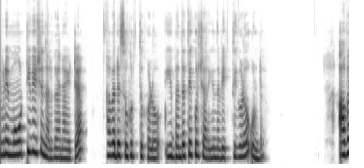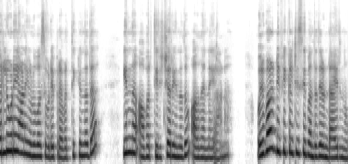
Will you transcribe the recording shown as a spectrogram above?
ഇവിടെ മോട്ടിവേഷൻ നൽകാനായിട്ട് അവരുടെ സുഹൃത്തുക്കളോ ഈ ബന്ധത്തെക്കുറിച്ച് അറിയുന്ന വ്യക്തികളോ ഉണ്ട്. അവരിലൂടെയാണ് യൂണിവേഴ്സ് ഇവിടെ പ്രവർത്തിക്കുന്നത്. ഇന്ന് അവർ തിരിച്ചറിയുന്നതും അതുതന്നെയാണ് ഒരുപാട് ഡിഫിക്കൽട്ടീസ് ഈ ബന്ധത്തിൽ ഉണ്ടായിരുന്നു.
